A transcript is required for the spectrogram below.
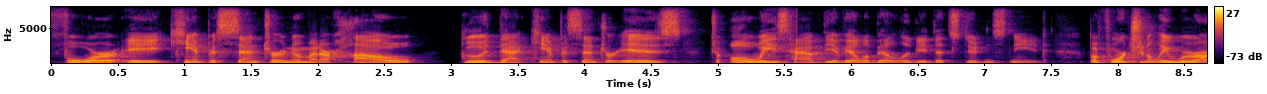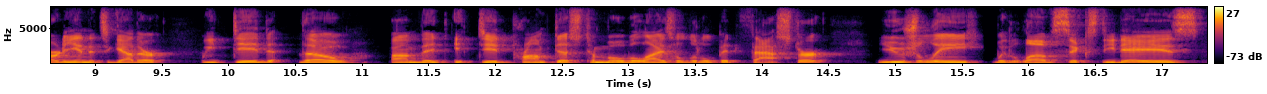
for a campus center, no matter how good that campus center is, to always have the availability that students need. But fortunately, we're already in it together. We did, though, um, it, it did prompt us to mobilize a little bit faster. Usually, we love 60 days.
